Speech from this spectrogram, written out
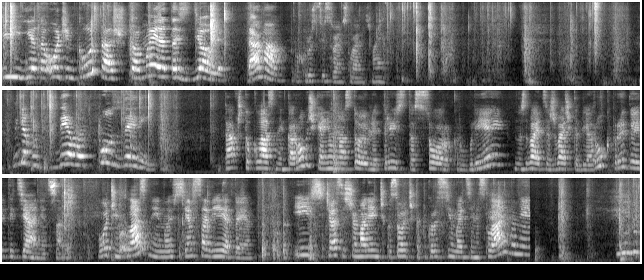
И это очень круто, что мы это сделали. Да, мам? Похрусти своим слаймом, смотри. Я буду делать пузыри. Так что классные коробочки, они у нас стоили 340 рублей. Называется жвачка для рук, прыгает и тянется. Очень классные, мы всем советуем. И сейчас еще маленечко Солечка покрутим этими слаймами.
